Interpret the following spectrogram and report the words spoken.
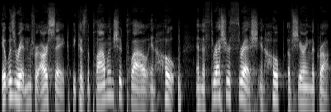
It was written for our sake, because the plowman should plow in hope, and the thresher thresh in hope of sharing the crop.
